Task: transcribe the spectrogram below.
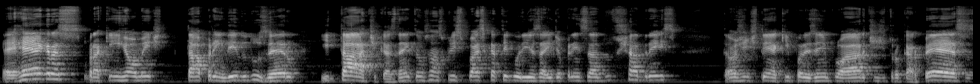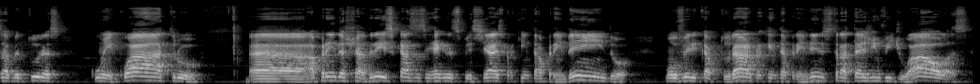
é, regras para quem realmente está aprendendo do zero e táticas, né? Então são as principais categorias aí de aprendizado do xadrez. Então a gente tem aqui, por exemplo, a arte de trocar peças, aberturas com E4, uh, aprenda xadrez, casas e regras especiais para quem está aprendendo, mover e capturar para quem está aprendendo, estratégia em videoaulas,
